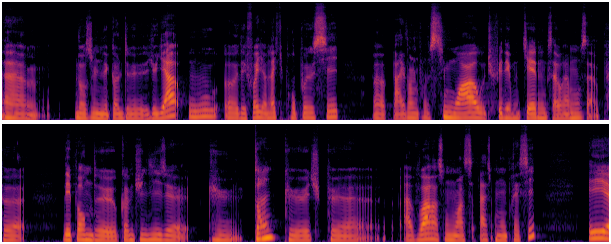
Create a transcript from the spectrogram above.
dans une école de yoga, ou des fois, il y en a qui proposent aussi, par exemple, six mois où tu fais des week-ends. Donc, ça vraiment, ça peut dépendre de, comme tu dis, du temps que tu peux avoir à ce moment, précis. Et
